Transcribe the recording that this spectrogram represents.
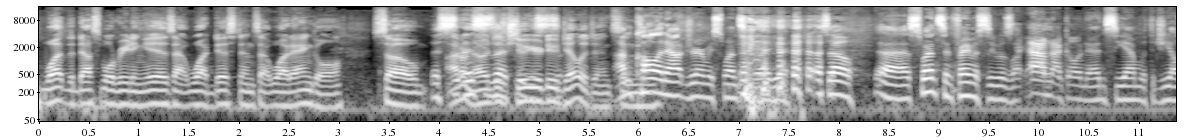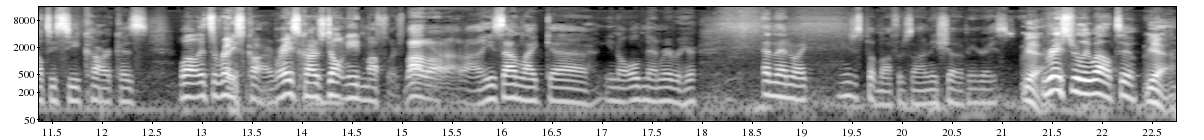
what the decibel reading is at what distance at what angle. So This- I don't this know, is just do your this is- due diligence. I'm and- calling out Jeremy Swenson right here. so uh, Swenson famously was like, "I'm not going to NCM with the GLTC car because, well, it's a race car. and Race cars don't need mufflers." Blah blah blah. blah. He sounded like uh, you know Old Man River here, and then like he just put mufflers on and he showed up and he raced. Yeah. he raced really well too. Yeah.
